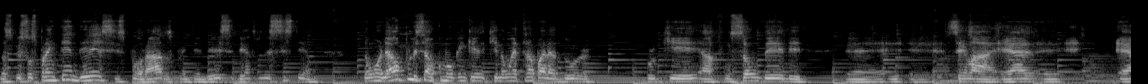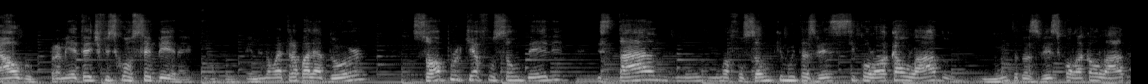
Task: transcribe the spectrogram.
das pessoas para entender se explorados, para entender se dentro desse sistema. Então, olhar o policial como alguém que, que não é trabalhador, porque a função dele, é, é, sei lá, é, é, é algo, para mim é até difícil conceber, né? Ele não é trabalhador só porque a função dele está numa função que muitas vezes se coloca ao lado, muitas das vezes se coloca ao lado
